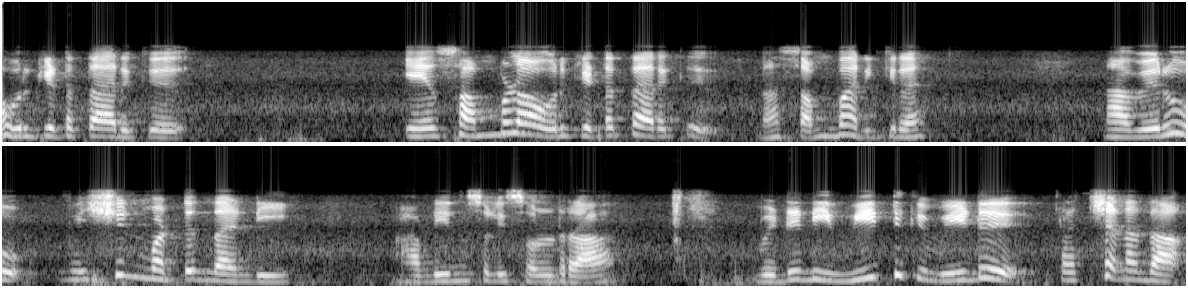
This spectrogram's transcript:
அவர்கிட்ட தான் இருக்குது என் சம்பளம் அவர்கிட்ட தான் இருக்குது நான் சம்பாதிக்கிறேன். நான் வெறும் மிஷின் மட்டும்தாண்டி அப்படின்னு சொல்லி சொல்கிறா விடுடி வீட்டுக்கு வீடு பிரச்சனை தான்.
